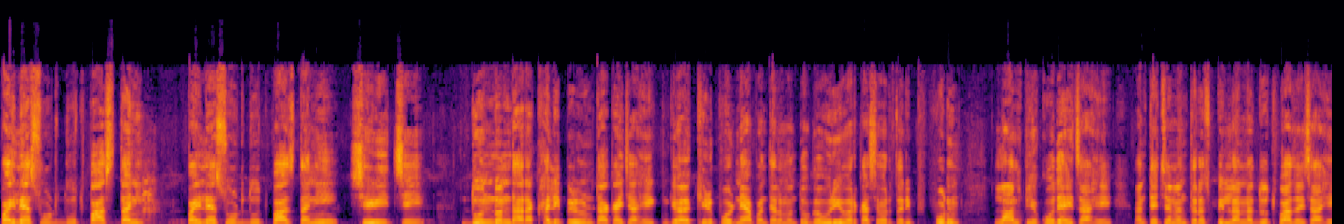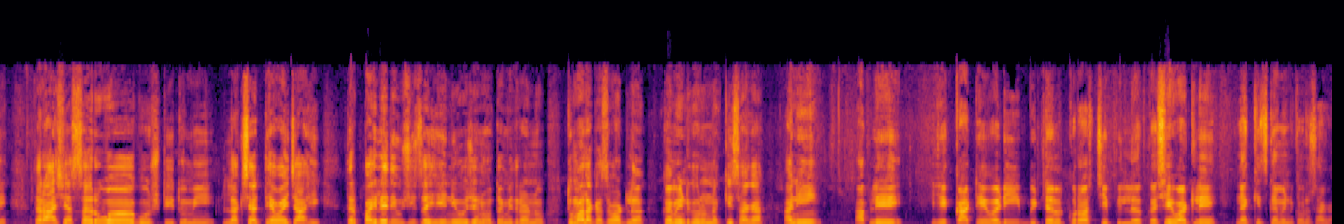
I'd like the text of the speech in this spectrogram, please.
पहिल्या सूट दूध पाजताना पहिल्या सूट दूध पाजताना शेळीची दोन दोन धारा खाली पिळून टाकायच्या आहे. खीळ फोडणे आपण त्याला म्हणतो. गौरीवर कशावर तरी फोडून लांब फेकू द्यायचं आहे आणि त्याच्यानंतरच पिल्लांना दूध पाजायचं आहे. तर अशा सर्व गोष्टी तुम्ही लक्षात ठेवायच्या आहे. तर पहिल्या दिवशीचं हे नियोजन होतं मित्रांनो. तुम्हाला कसं वाटलं? कमेंट करून नक्की सांगा. आणि आपले हे काठेवाडी बिटल क्रॉसचे पिल्लं कसे वाटले? नक्कीच कमेंट करून सांगा.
